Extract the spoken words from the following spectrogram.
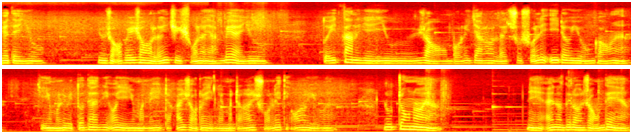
giờ đây yêu yêu rõ bé rầu lớn chị số là à. Bé à yêu tuổi tan gì yêu rầu bỏ lấy cha lo lấy số số lấy ý đâu yêu không có à chỉ mà lấy tốn thế thì ôi gì mà này đặt cái giỏ đây là mình đặt cái giỏ lấy thì ôi gì mà lúc trong nói à nè anh nó tới là rộng thế à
